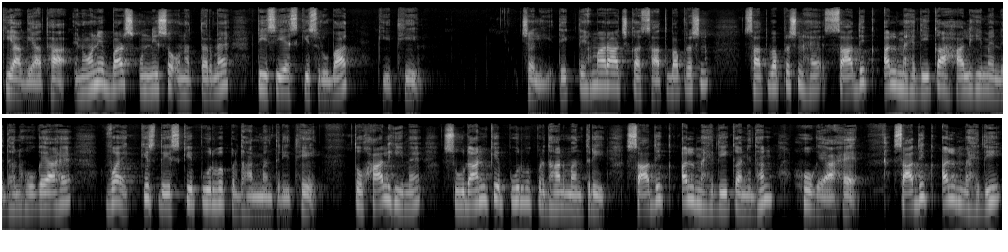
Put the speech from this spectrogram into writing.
किया गया था। इन्होंने वर्ष उन्नीस सौ उनहत्तर में टीसीएस की शुरुआत की थी। चलिए देखते हैं हमारा आज का सातवां प्रश्न। सातवां प्रश्न है, सादिक अल मेहदी का हाल ही में निधन हो गया है। वह किस देश के पूर्व प्रधानमंत्री थे? तो हाल ही में सूडान के पूर्व प्रधानमंत्री सादिक अल मेहदी का निधन हो गया है। सादिक अल मेहदी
